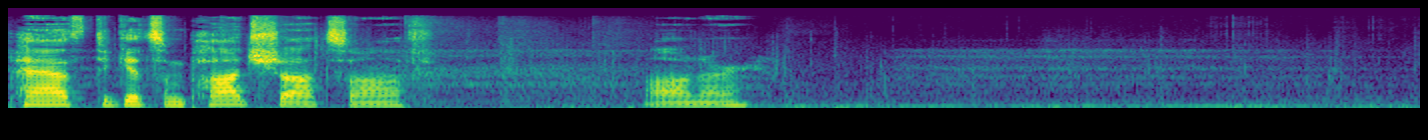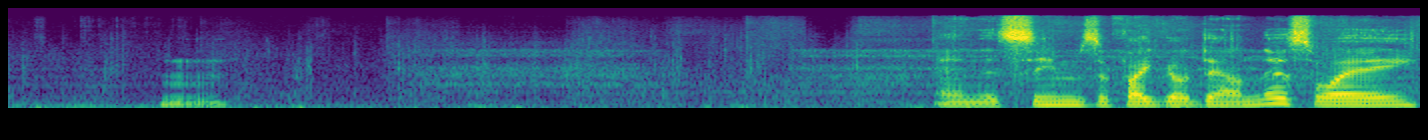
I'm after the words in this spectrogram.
path to get some pot shots off on her. Hmm. And it seems if I go down this way,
